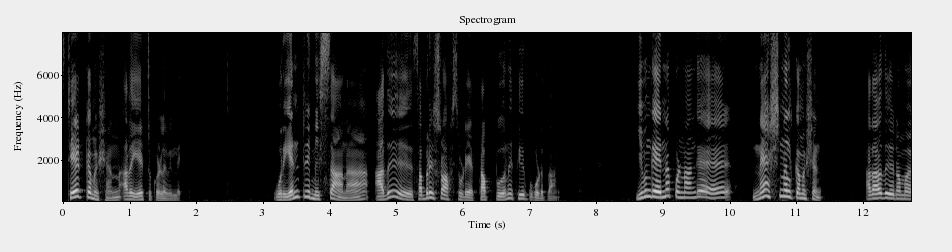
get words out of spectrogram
ஸ்டேட் கமிஷன் அதை ஏற்றுக்கொள்ளவில்லை. ஒரு என்ட்ரி மிஸ் ஆனால் அது சப்ரிஸ்டர் ஆஃபீஸுடைய தப்புன்னு தீர்ப்பு கொடுத்தாங்க. இவங்க என்ன பண்ணாங்க? நேஷ்னல் கமிஷன் அதாவது நம்ம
